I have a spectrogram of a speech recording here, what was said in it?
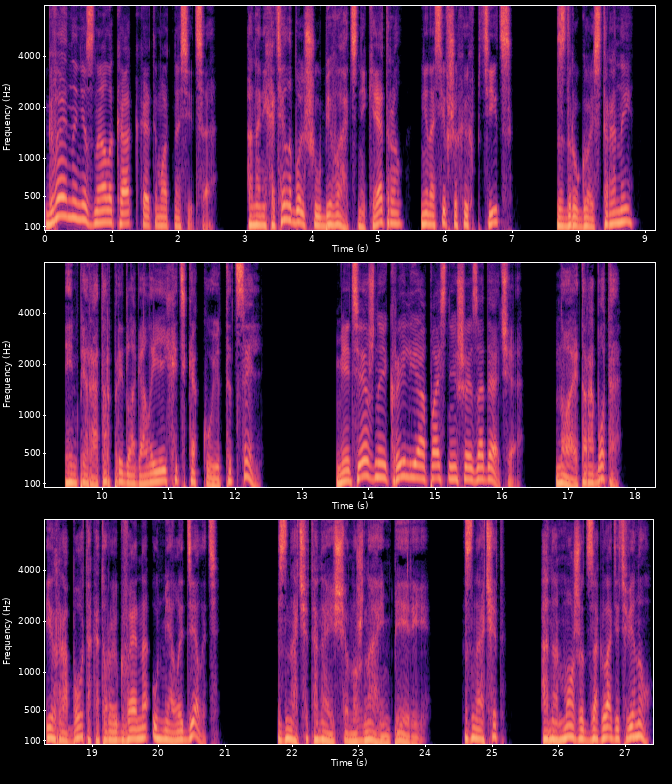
Гвена не знала, как к этому относиться. Она не хотела больше убивать ни кетрал, ни носивших их птиц. С другой стороны, император предлагал ей хоть какую-то цель. Мятежные крылья — опаснейшая задача. Но это работа. И работа, которую Гвена умела делать. Значит, она еще нужна империи. Значит, Она может загладить вину.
